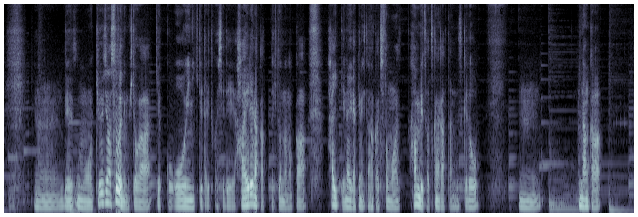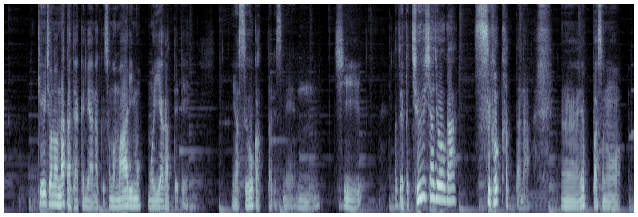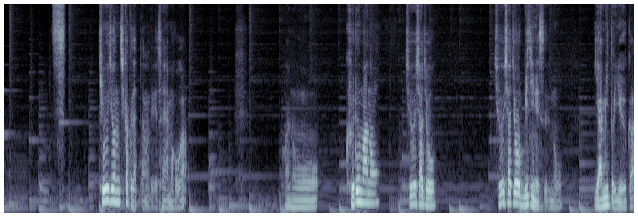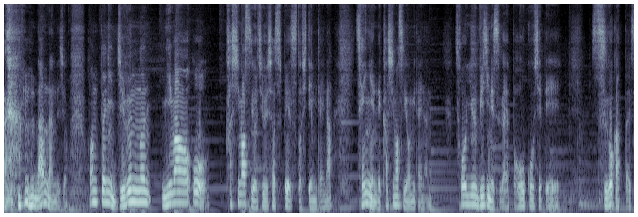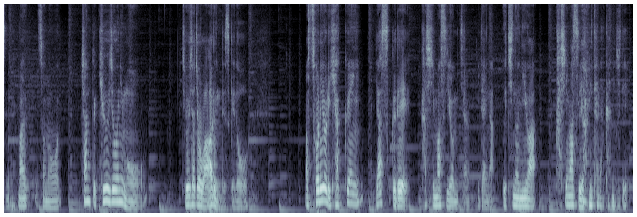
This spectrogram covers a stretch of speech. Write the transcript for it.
うん、で、もう球場の外にも人が結構応援に来てたりとかしてて、入れなかった人なのか、入ってないだけの人なのか、ちょっともう判別はつかなかったんですけど、うん、なんか、球場の中だけではなく、その周りも盛り上がってて、いや、すごかったですね。うん。し、あとやっぱ駐車場がすごかったな。うん、やっぱその、球場の近くだったので、狭山湖が。あの、車の駐車場、駐車場ビジネスの闇というか 何なんでしょう。本当に自分の庭を貸しますよ、駐車スペースとしてみたいな。1000円で貸しますよ、みたいなね。そういうビジネスがやっぱ横行してて、すごかったですね。まあ、その、ちゃんと球場にも駐車場はあるんですけど、まあ、それより100円安くで貸しますよ、みたいな、みたいな。うちの庭貸しますよ、みたいな感じで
